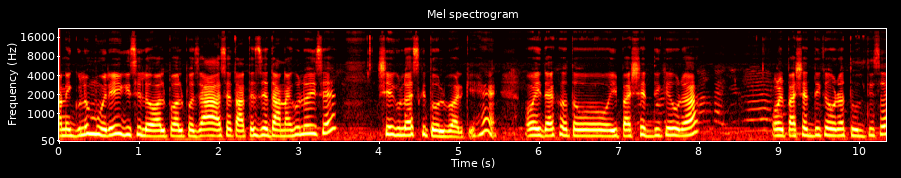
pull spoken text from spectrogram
অনেকগুলো মরেই গেছিল, অল্প অল্প যা আছে তাতে যে দানাগুলো হয়েছে, সেগুলো আজকে তুলবো আর কি হ্যাঁ? ওই দেখো তো, ওই পাশের দিকে ওরা, ওই পাশের দিকে ওরা তুলতেছে।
